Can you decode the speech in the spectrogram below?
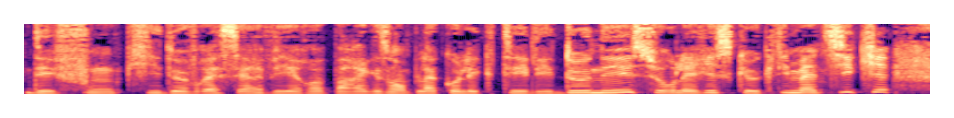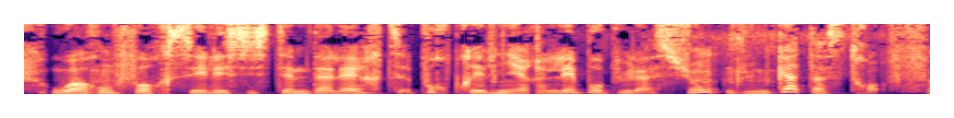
des fonds qui devraient servir euh, par exemple à collecter les données sur les risques climatiques ou à renforcer les systèmes d'alerte pour prévenir les populations d'une catastrophe.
